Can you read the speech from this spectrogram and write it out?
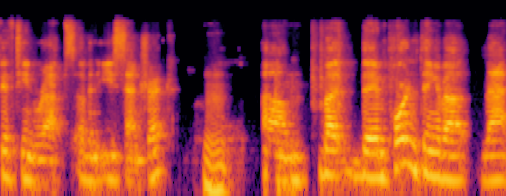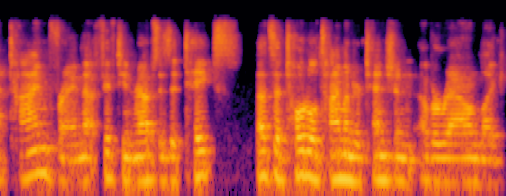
15 reps of an eccentric. Mm-hmm. Um, but the important thing about that time frame, that 15 reps, is it takes that's a total time under tension of around like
